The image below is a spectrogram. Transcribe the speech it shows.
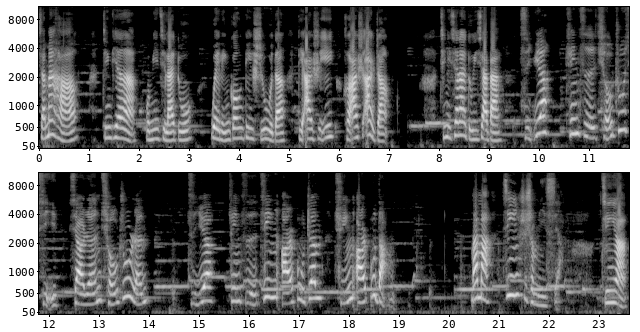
小麦好，今天啊，我们一起来读《卫灵公》第十五的第二十一和二十二章，请你先来读一下吧。子曰：“君子求诸己，小人求诸人。”子曰：“君子矜而不争，群而不党。”妈妈，矜是什么意思呀？矜呀，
